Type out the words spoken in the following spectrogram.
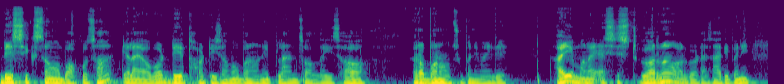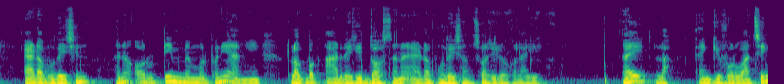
डे सिक्ससम्म भएको छ यसलाई अब डे थर्टीसम्म बनाउने प्लान चल्दैछ। र बनाउँछु पनि मैले। है मलाई एसिस्ट गर्न अर्को एउटा साथी पनि एडअप हुँदैछन् होइन? अरू टिम मेम्बर पनि हामी लगभग आठदेखि दसजना एडअप हुँदैछन् सजिलोको लागि। है? ल थ्याङ्क यू फर वाचिङ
